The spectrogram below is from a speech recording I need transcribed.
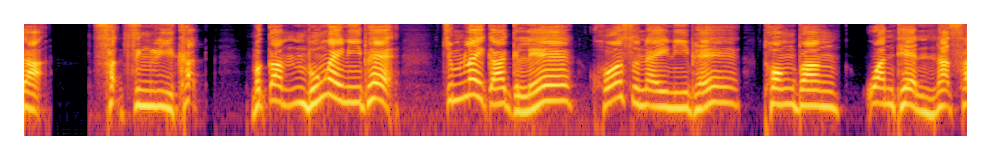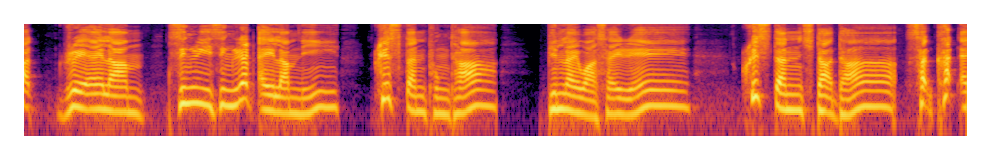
ดาสัตสิงรีคัดมกำบุงไอนีเพจุมไลกากเลขอสุนไอนีเพทองบังวันเทนนัสัตเรไอลามสิงรีสิงรัดไอลามนี้ คริสตันพงทาปินไลว่าไซเร คริสตันชตาดาสัตคัดไอ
